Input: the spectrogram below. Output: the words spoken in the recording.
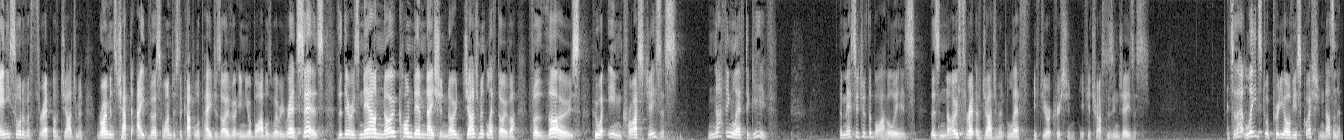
any sort of a threat of judgment. Romans chapter 8, verse 1, just a couple of pages over in your Bibles where we read, says that there is now no condemnation, no judgment left over for those who are in Christ Jesus. Nothing left to give. The message of the Bible is there's no threat of judgment left if you're a Christian, if your trust is in Jesus. And so that leads to a pretty obvious question, doesn't it?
